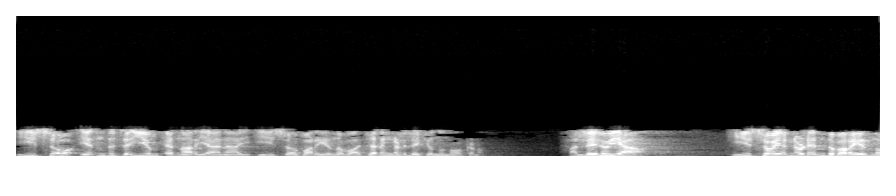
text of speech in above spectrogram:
ഈശോ എന്ത് ചെയ്യും എന്നറിയാനായി ഈശോ പറയുന്ന വചനങ്ങളിലേക്കൊന്ന് നോക്കണം. അല്ലേലുയ്യ ഈശോ എന്നോട് എന്ത് പറയുന്നു?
